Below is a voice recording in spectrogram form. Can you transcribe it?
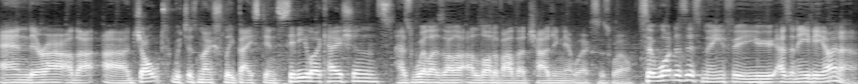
And there are other uh, Jolt, which is mostly based in city locations, as well as a, a lot of other charging networks as well. So what does this mean for you as an EV owner?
